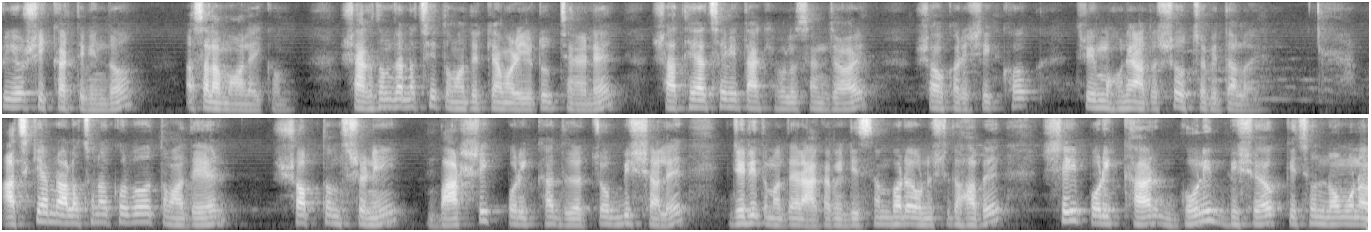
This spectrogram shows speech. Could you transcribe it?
প্রিয় শিক্ষার্থীবৃন্দ, আসসালামু আলাইকুম। স্বাগতম জানাচ্ছি তোমাদেরকে আমার ইউটিউব চ্যানেলে। সাথে আছে আমি তাকিবুল হোসেন জয়, সহকারী শিক্ষক, ত্রিমোহনী আদর্শ উচ্চ বিদ্যালয়। আজকে আমরা আলোচনা করব তোমাদের সপ্তম শ্রেণি বার্ষিক পরীক্ষা দু হাজার চব্বিশ সালে, যেটি তোমাদের আগামী ডিসেম্বরে অনুষ্ঠিত হবে। সেই পরীক্ষার গণিত বিষয়ক কিছু নমুনা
